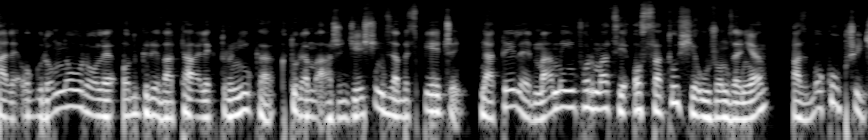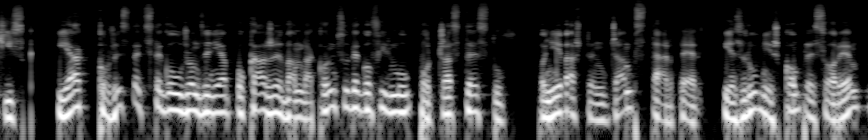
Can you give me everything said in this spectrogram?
ale ogromną rolę odgrywa ta elektronika, która ma aż 10 zabezpieczeń. Na tyle mamy informacje o statusie urządzenia, a z boku przycisk jak korzystać z tego urządzenia pokażę Wam na końcu tego filmu podczas testów. Ponieważ ten Jump Starter jest również kompresorem,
